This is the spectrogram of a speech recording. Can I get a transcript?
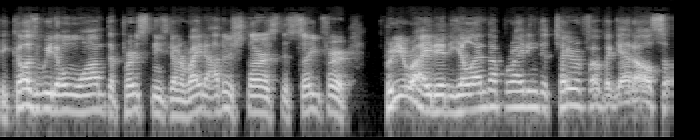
Because we don't want the person he's going to write other stars to cipher pre-write it, he'll end up writing the Torah of a get also.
